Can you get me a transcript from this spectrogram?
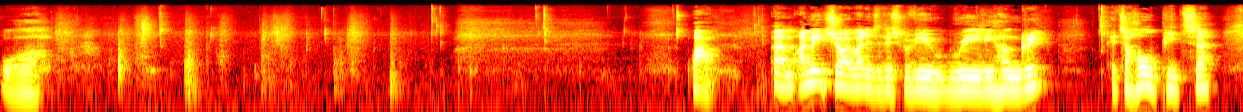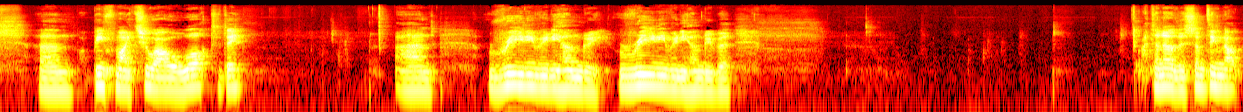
Whoa. Wow. Um, I made sure I went into this review really hungry. It's a whole pizza. Um, I've been for my two hour walk today and really, really hungry. Really, really hungry. But don't know, there's something that...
